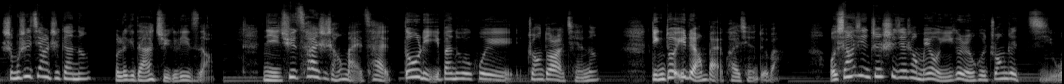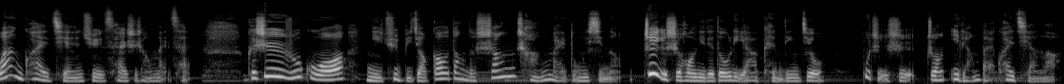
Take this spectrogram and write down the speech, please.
什么是价值感呢？我来给大家举个例子啊，你去菜市场买菜，兜里一般都会装多少钱呢？顶多一两百块钱，对吧？我相信这世界上没有一个人会装着几万块钱去菜市场买菜。可是如果你去比较高档的商场买东西呢？这个时候你的兜里啊，肯定就不只是装一两百块钱了，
